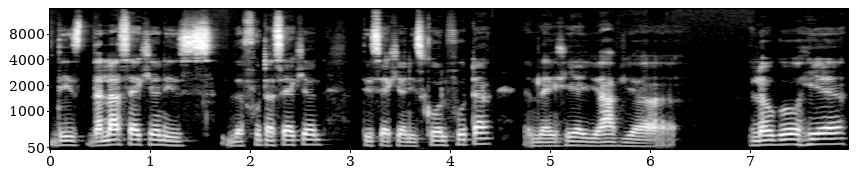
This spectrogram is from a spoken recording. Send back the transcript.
this the last section is the footer section. This section is called footer. And then here you have your logo here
